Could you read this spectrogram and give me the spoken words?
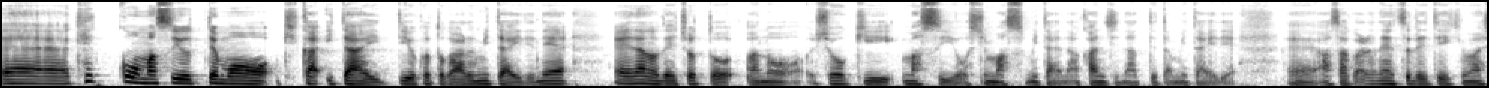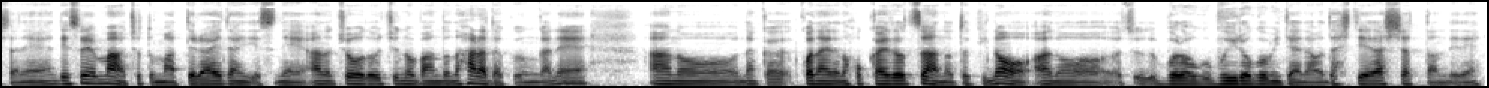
えー、結構麻酔打っても気か痛いっていうことがあるみたいでね、えー、なのでちょっとあの正気麻酔をしますみたいな感じになってたみたいで、えー、朝からね連れて行きましたね。でそれまあちょっと待ってる間にですねあのちょうどうちのバンドの原田くんがねあのなんかこの間の北海道ツアーの時のあのちょっとブログ Vlog みたいなのを出していらっしゃったんでね。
